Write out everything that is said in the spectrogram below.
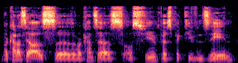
Man kann das ja aus, äh, man kann es ja aus, aus vielen Perspektiven sehen.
